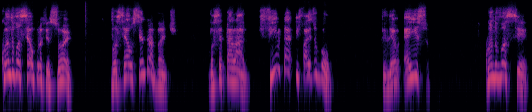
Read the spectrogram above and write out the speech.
Quando você é o professor, você é o centroavante. Você tá lá, finta e faz o gol. Entendeu? É isso. Quando você,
